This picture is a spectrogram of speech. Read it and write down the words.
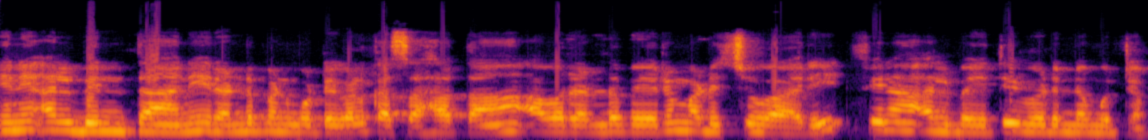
ഇനി അൽ ബിൻതാനി രണ്ട് പെൺകുട്ടികൾ കസഹത്ത. അവർ രണ്ടുപേരും അടിച്ചു വാരി ഫിന അൽ ബൈത്തി വീടിന്റെ മുറ്റം.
